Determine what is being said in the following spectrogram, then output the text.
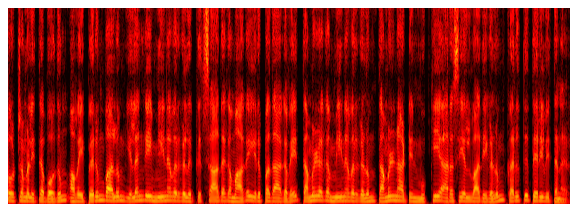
தோற்றமளித்தபோதும் அவை பெரும்பாலும் இலங்கை மீனவர்களுக்குச் சாதகமாக இருப்பதாகவே தமிழக மீனவர்களும் தமிழ்நாட்டின் முக்கிய அரசியல்வாதிகளும் கருத்து தெரிவித்தனர்.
